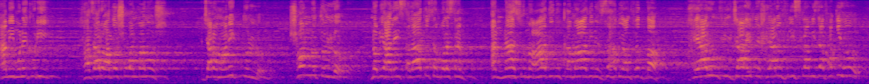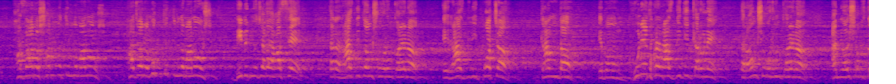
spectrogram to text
আমি মনে করি হাজারো আদর্শবান মানুষ, যারা মানিক তুল্য স্বর্ণ তুল্য নবী আলী সালাম বলেছেন الناس معادن كمعادن الذهب والفضة خيار في الجاهل خيار في الإسلام إذا فقهوا হাজারো স্বর্ণতুল্য মানুষ হাজারো মুক্ততুল্য মানুষ বিভিন্ন জায়গায় আছে তারা রাজনীতি অংশগ্রহণ করে না এই রাজনীতি পচা কান্দা এবং ঘুণে ধরা রাজনীতির কারণে তারা অংশগ্রহণ করে না আমি ওই সমস্ত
